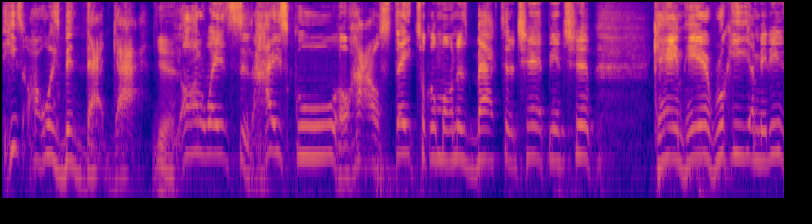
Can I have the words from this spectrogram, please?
he's always been that guy. Yeah. All the way since high school, Ohio State took him on his back to the championship. Came here, rookie. I mean, he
